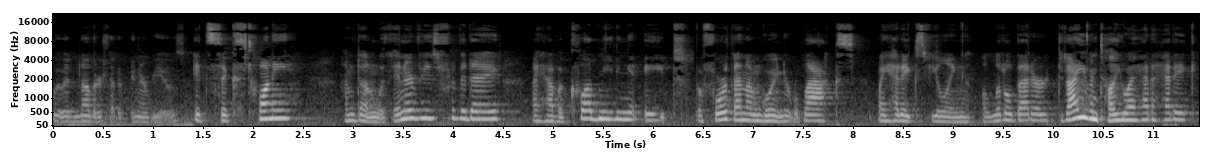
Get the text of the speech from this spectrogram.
with another set of interviews. It's 6.20, I'm done with interviews for the day. I have a club meeting at 8. Before then, I'm going to relax. My headache's feeling a little better. Did I even tell you I had a headache?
